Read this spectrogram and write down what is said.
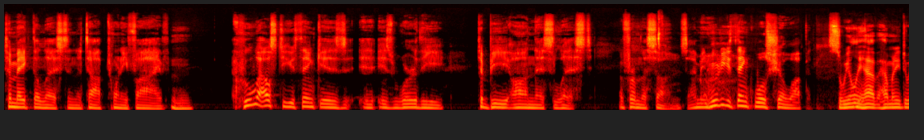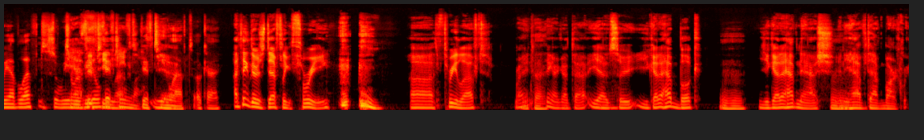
to make the list in the top 25. Mhm. Who else do you think is is worthy to be on this list from the Suns? I mean, who do you think will show up? So we only have how many do we have left? So we So have 15 15, left. left. 15 Yeah. left. Okay. I think there's definitely three. uh, three left, right? I think I got that. Yeah. So you got to have Book, hmm you got to have Nash, and you Mhm. have to have Barkley.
